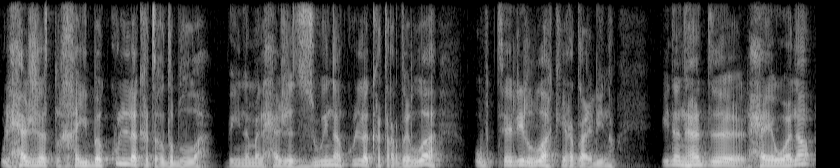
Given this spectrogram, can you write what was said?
والحاجات الخايبة كلها كتغضب الله بينما الحاجات الزوينة كلها كترضي الله وبالتالي الله كيرضى علينا. إذا هاد الحيوانة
